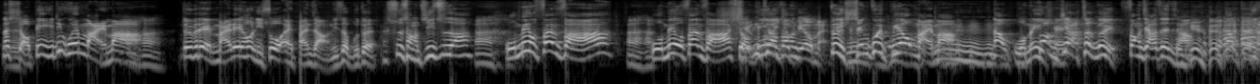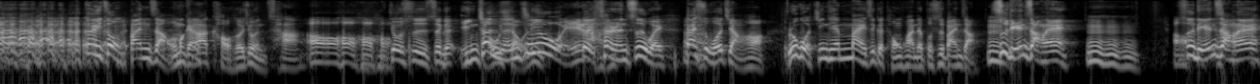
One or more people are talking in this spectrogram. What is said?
那小兵一定会买嘛，对不对？买了以后你说，哎，班长，你这不对，市场机制啊，我没有犯法啊，我没有犯法啊。小兵要放不要买，对，嫌贵不要买嘛。那我们以前放假正对，放假正常。对于这种班长，我们给他考核就很差。哦，就是这个蝇头小利，对，趁人之危。但是我讲哈，如果今天卖这个铜环的不是班长，是连长嘞。嗯嗯嗯。是连长嘞，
